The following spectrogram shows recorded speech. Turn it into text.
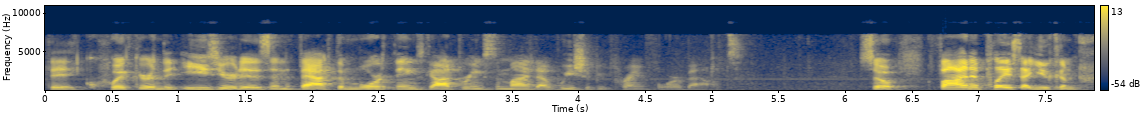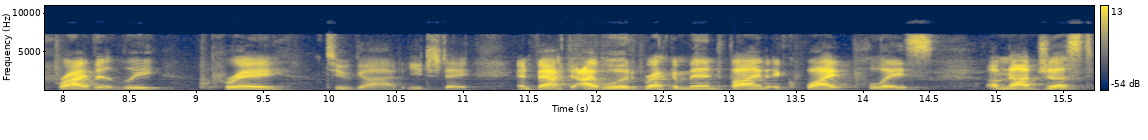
the quicker and the easier it is. And in fact, the more things God brings to mind that we should be praying for about. So find a place that you can privately pray to God each day. In fact, I would recommend find a quiet place, um, not just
